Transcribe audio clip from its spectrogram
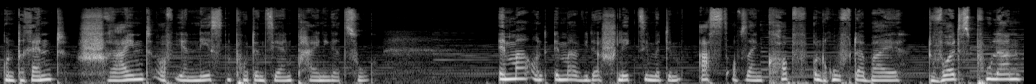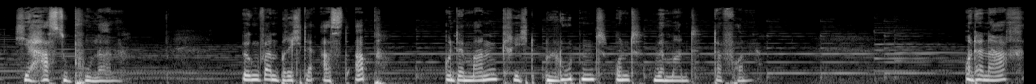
und rennt schreiend auf ihren nächsten potenziellen Peiniger zu. Immer und immer wieder schlägt sie mit dem Ast auf seinen Kopf und ruft dabei, Du wolltest Pulan, hier hast du Pulan. Irgendwann bricht der Ast ab und der Mann kriecht blutend und wimmernd davon. Und danach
